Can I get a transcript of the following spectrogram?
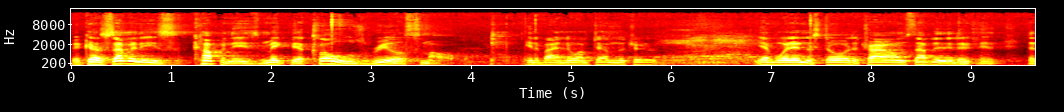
because some of these companies make their clothes real small. Anybody know I'm telling the truth? You ever went in the store to try on something, the, the,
